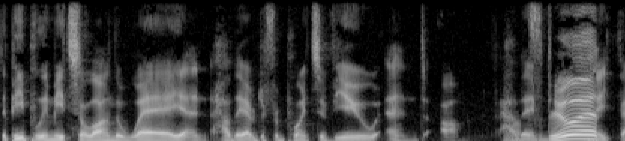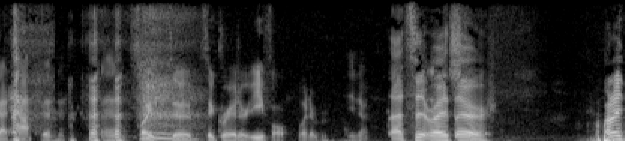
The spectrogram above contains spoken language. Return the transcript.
the people he meets along the way and how they have different points of view and um, how Let's they do it. make that happen and fight the, the greater evil, whatever you know. That's it right there. But I,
